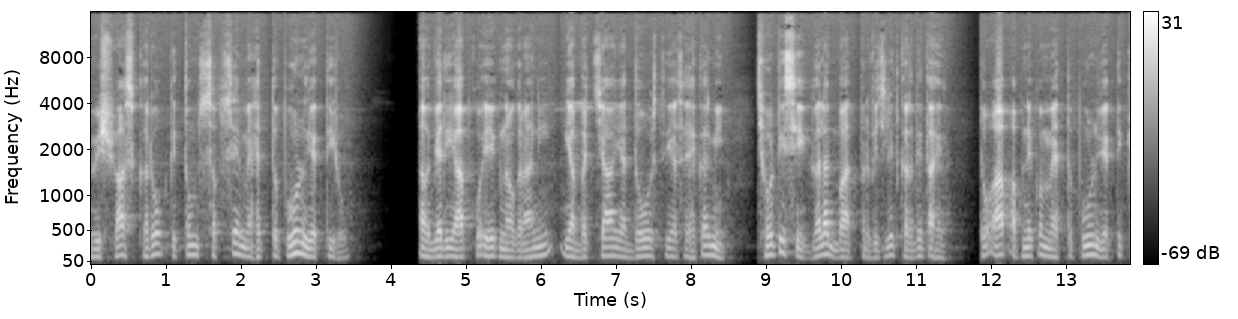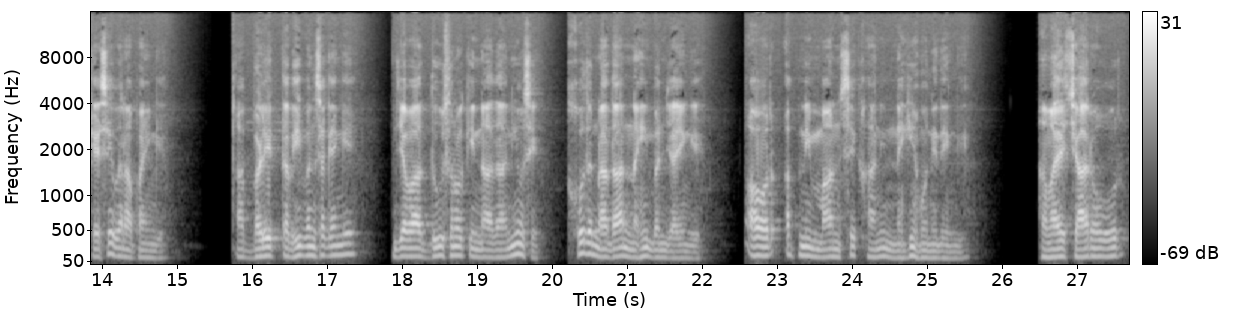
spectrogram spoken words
विश्वास करो कि तुम सबसे महत्वपूर्ण व्यक्ति हो। अब यदि आपको एक नौकरानी या बच्चा या दोस्त या सहकर्मी छोटी सी गलत बात पर विचलित कर देता है तो आप अपने को महत्वपूर्ण व्यक्ति कैसे बना पाएँगे? आप बड़े तभी बन सकेंगे जब आप दूसरों की नादानियों से खुद नादान नहीं बन जाएँगे और अपनी मानसिक हानि नहीं होने देंगे। हमारे चारों ओर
